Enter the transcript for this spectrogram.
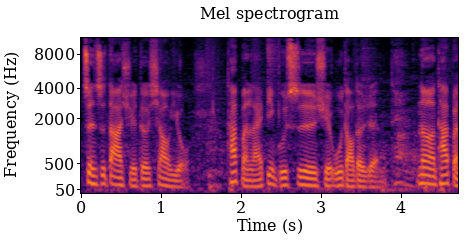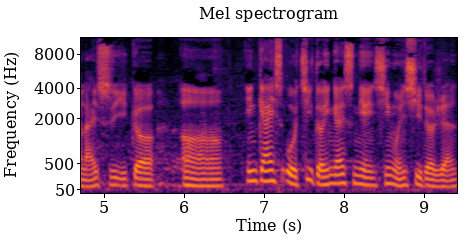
政治大学的校友。他本来并不是学舞蹈的人，那他本来是一个呃，应该是我记得应该是念新闻系的人。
